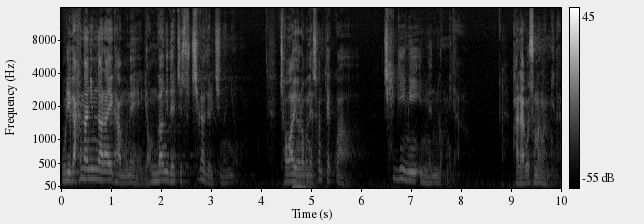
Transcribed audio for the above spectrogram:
우리가 하나님 나라의 가문에 영광이 될지 수치가 될지는요. 저와 여러분의 선택과 책임이 있는 겁니다. 바라고 소망합니다.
